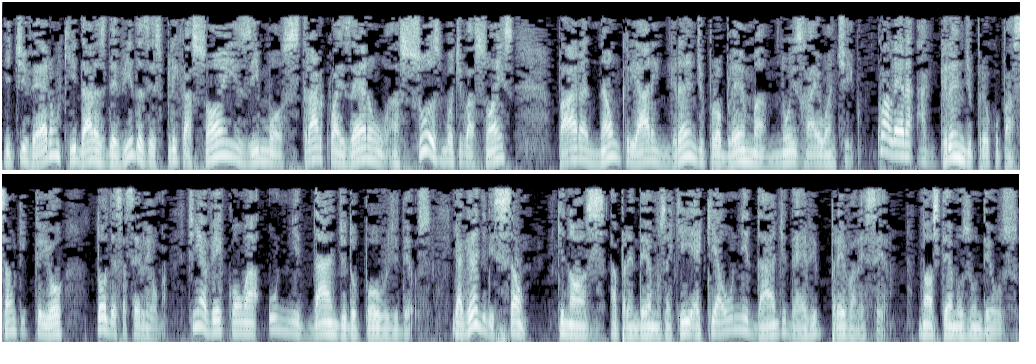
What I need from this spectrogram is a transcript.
e tiveram que dar as devidas explicações e mostrar quais eram as suas motivações para não criarem grande problema no Israel antigo. Qual era a grande preocupação que criou toda essa celeuma? Tinha a ver com a unidade do povo de Deus. E a grande lição que nós aprendemos aqui é que a unidade deve prevalecer. Nós temos um Deus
